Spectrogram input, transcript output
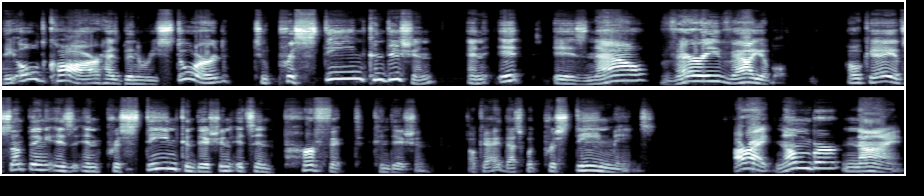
the old car has been restored to pristine condition and it is now very valuable. Okay, if something is in pristine condition, it's in perfect condition. Okay, that's what pristine means. All right, number nine.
